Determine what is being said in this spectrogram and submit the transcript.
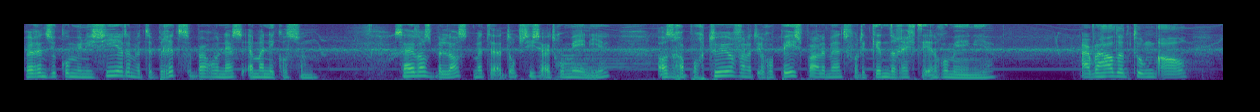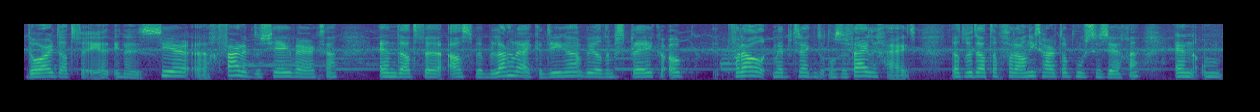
waarin ze communiceerde met de Britse barones Emma Nicholson. Zij was belast met de adopties uit Roemenië als rapporteur van het Europees Parlement voor de kinderrechten in Roemenië. Maar we hadden toen al door dat we in een zeer uh, gevaarlijk dossier werkten. En dat we als we belangrijke dingen wilden bespreken, ook vooral met betrekking tot onze veiligheid, dat we dat dan vooral niet hardop moesten zeggen. En om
